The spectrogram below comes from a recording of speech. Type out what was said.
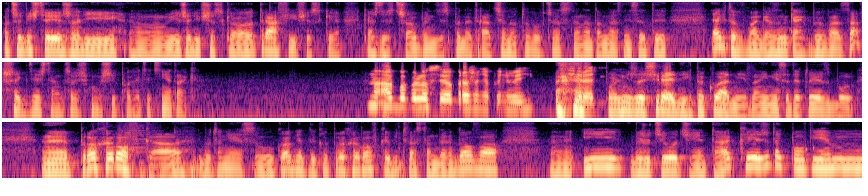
Oczywiście, jeżeli, e, jeżeli wszystko trafi, wszystkie, każdy strzał będzie z penetracją, no to wówczas. Natomiast niestety, jak to w magazynkach bywa, zawsze gdzieś tam coś musi polecieć nie tak. No albo wylosuje obrażenia poniżej średnich. Poniżej średnich, dokładnie. No i niestety tu jest ból. E, prochorowka, bo to nie jest łuk ognia, tylko prochorowka, bitwa standardowa e, i wyrzuciło cię tak, że tak powiem,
